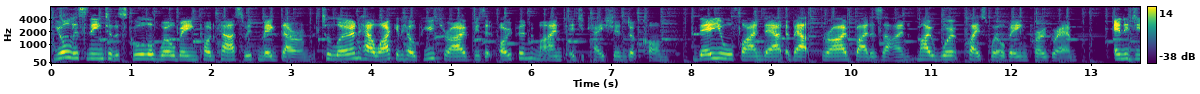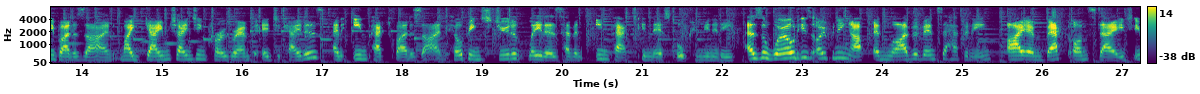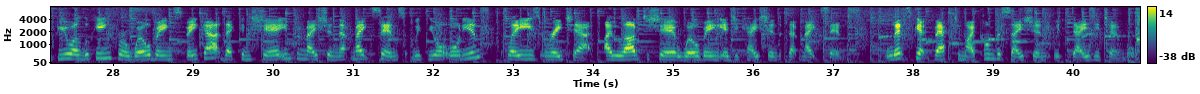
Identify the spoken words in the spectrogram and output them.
You're listening to the School of Wellbeing podcast with Meg Durham. To learn how I can help you thrive, visit openmindeducation.com. There you will find out about Thrive by Design, my workplace wellbeing program. Energy by Design, my game changing program for educators, and Impact by Design, helping student leaders have an impact in their school community. As the world is opening up and live events are happening, I am back on stage. If you are looking for a wellbeing speaker that can share information that makes sense with your audience, please reach out. I love to share wellbeing education that makes sense. Let's get back to my conversation with Daisy Turnbull.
